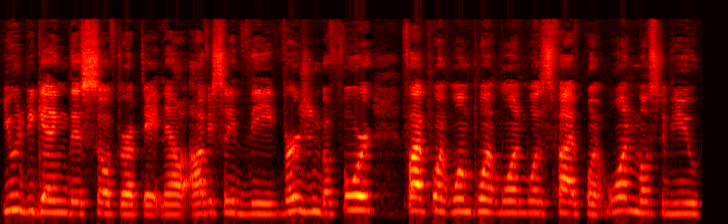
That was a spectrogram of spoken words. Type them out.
you would be getting this software update. Now, obviously, the version before 5.1.1 was 5.1. Most of you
